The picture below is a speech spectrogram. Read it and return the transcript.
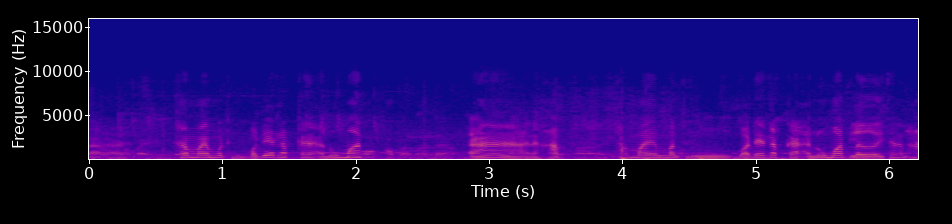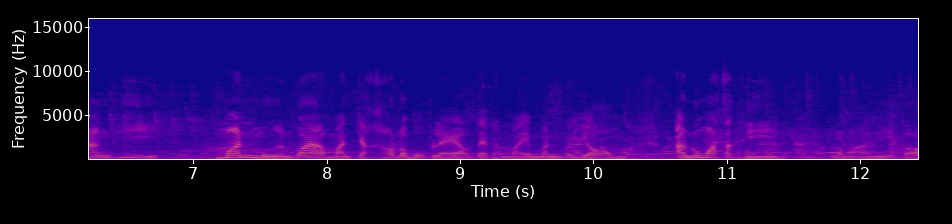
อ่าทำไมมันถึงบ่ได้รับการอนุมัติอ่านะครับทำไมมันถึงบ่ได้รับการอนุมัติเลยทั้งทั้งๆที่มันเหมือนว่ามันจะเข้าระบบแล้ว แต่ทำไมมันไม่ยอมอนุมัติสักทีอ่าประมาณนี้ก็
